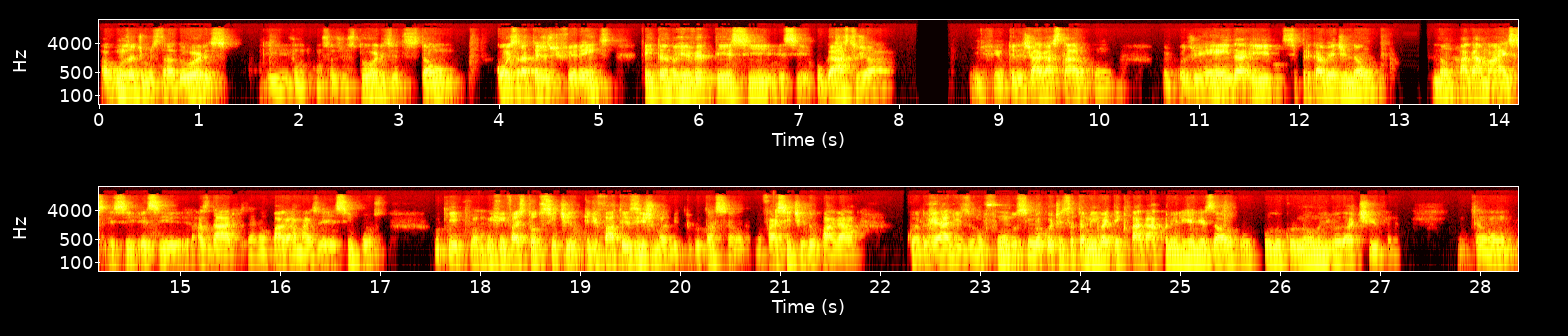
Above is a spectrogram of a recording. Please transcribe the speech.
alguns administradores e junto com seus gestores, eles estão com estratégias diferentes, tentando reverter esse, esse o gasto já, enfim, o que eles já gastaram com o imposto de renda e se precaver de não não pagar mais esse, esse as DARFs, né? não pagar mais esse imposto. O que, enfim, faz todo sentido, porque de fato existe uma tributação. Né? Não faz sentido eu pagar quando realizo no fundo, se meu cotista também vai ter que pagar quando ele realizar o, o lucro no nível do ativo. Né? Então,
